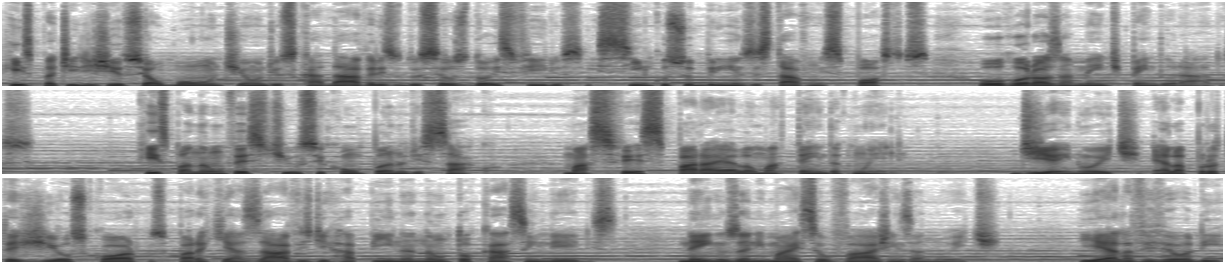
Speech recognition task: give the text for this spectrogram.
Rispa dirigiu-se ao monte onde os cadáveres dos seus dois filhos e cinco sobrinhos estavam expostos, horrorosamente pendurados. Rispa não vestiu-se com o pano de saco, mas fez para ela uma tenda com ele. Dia e noite ela protegia os corpos para que as aves de rapina não tocassem neles, nem os animais selvagens à noite. E ela viveu ali,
